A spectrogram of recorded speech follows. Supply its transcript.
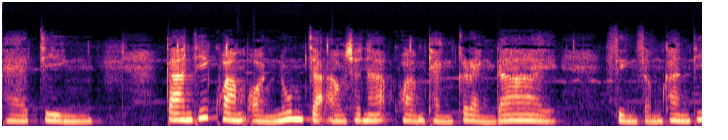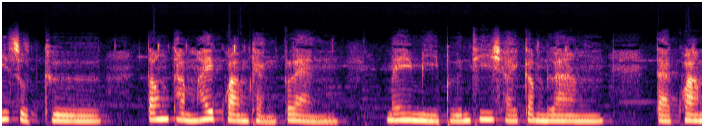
แท้จริง การที่ความอ่อนนุ่มจะเอาชนะความแข็งแกร่งได้ สิ่งสำคัญที่สุดคือ ต้องทำให้ความแข็งแกร่ง ไม่มีพื้นที่ใช้กำลัง แต่ความ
